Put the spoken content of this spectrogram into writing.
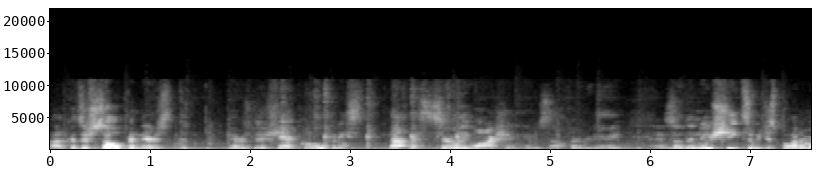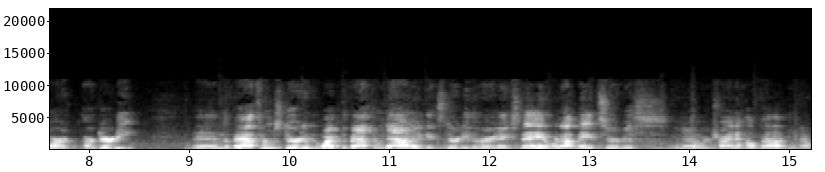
uh, because there's soap and there's the there's the shampoo, but he's not necessarily washing himself every day. And- so the new sheets that we just bought him are, are dirty. And the bathroom's dirty. We wipe the bathroom down and it gets dirty the very next day. And we're not maid service. You know, we're trying to help out. You know.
